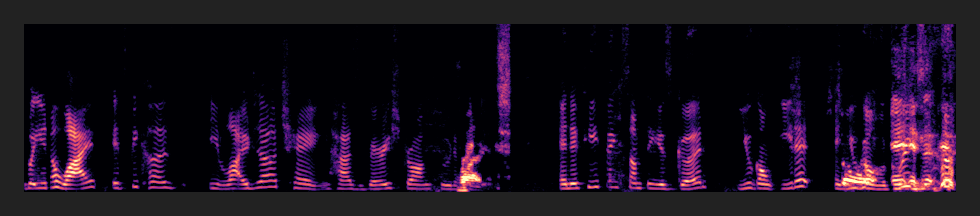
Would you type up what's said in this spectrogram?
But you know why? It's because Elijah Chang has very strong food Right. opinions. And if he thinks something is good, you gonna eat it and So, you gonna agree. is it-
